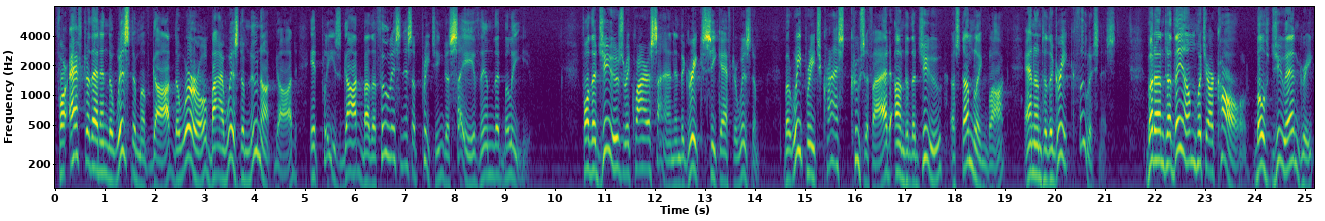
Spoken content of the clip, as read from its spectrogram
For after that in the wisdom of God, the world by wisdom knew not God, it pleased God by the foolishness of preaching to save them that believe. For the Jews require a sign, and the Greeks seek after wisdom. But we preach Christ crucified, unto the Jew a stumbling block, and unto the Greek foolishness. But unto them which are called, both Jew and Greek,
